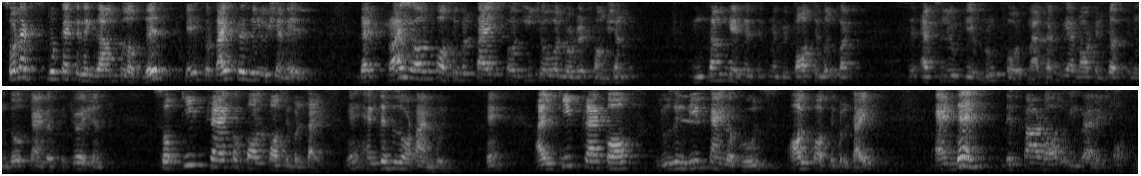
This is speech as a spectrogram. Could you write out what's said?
So let's look at an example of this. Okay, so type resolution is that try all possible types for each overloaded function. In some cases it may be possible, but it's absolutely a brute force method. We are not interested in those kind of situations. So keep track of all possible types. Okay? And this is what I'm doing. Okay? I'll keep track of using these kind of rules, all possible types, and then discard all invalid possibilities.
